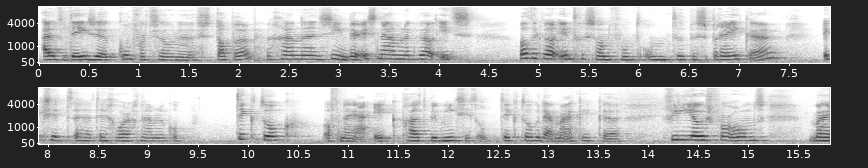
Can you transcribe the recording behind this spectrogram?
uit deze comfortzone stappen. We gaan uh, zien. Er is namelijk wel iets wat ik wel interessant vond om te bespreken. Ik zit uh, tegenwoordig namelijk op TikTok. Of nou ja, ik, Proud Me, zit op TikTok. Daar maak ik uh, video's voor ons. Maar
